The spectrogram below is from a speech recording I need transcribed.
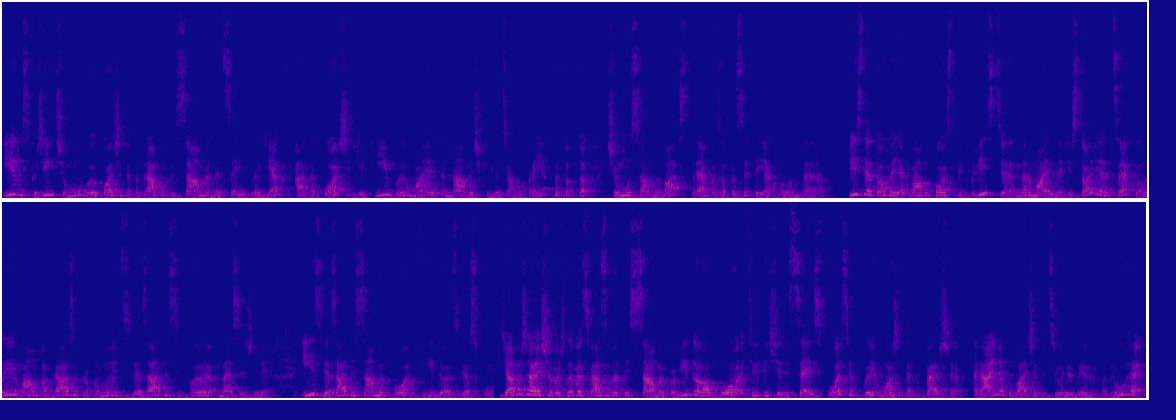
і розкажіть, чому ви хочете потрапити саме на цей проєкт. а також які ви маєте навички для цього проєкту, тобто чому саме вас треба запросити як волонтера. Після того, як вам хост відповість, нормальна історія це коли вам одразу пропонують зв'язатись в меседжері і зв'язатись саме по відеозв'язку. Я вважаю, що важливо зв'язуватись саме по відео, бо тільки через цей спосіб ви можете, по-перше, реально побачити цю людину. По-друге,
